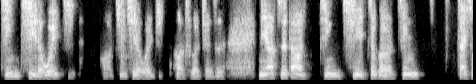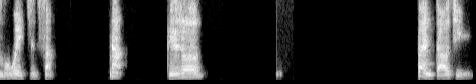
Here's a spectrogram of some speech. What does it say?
景气的位置啊，景气的位置啊，这个就是你要知道景气这个经。在什么位置上？那比如说半导体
